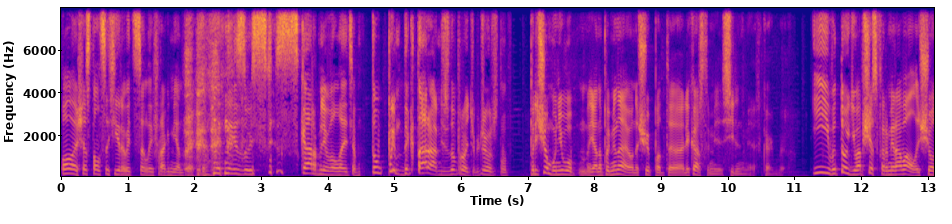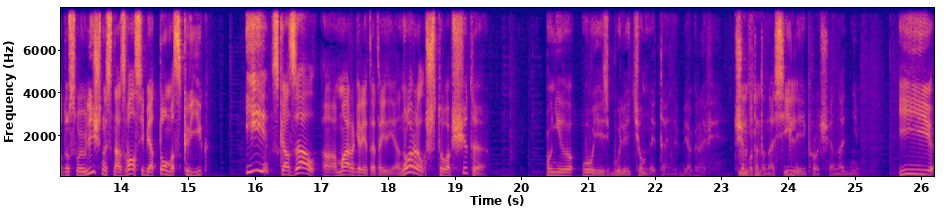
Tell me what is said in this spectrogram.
Он вообще стал цитировать целые фрагменты наизусть, скармливал этим тупым докторам, между прочим. Чего тут. Причем у него, я напоминаю, он еще под э, лекарствами сильными, как бы. И в итоге вообще сформировал еще одну свою личность, назвал себя Томас Квик. И сказал э, Маргарет этой Норрелл, что вообще-то у него есть более темные тайны в биографии, чем вот это насилие и прочее над ним. И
